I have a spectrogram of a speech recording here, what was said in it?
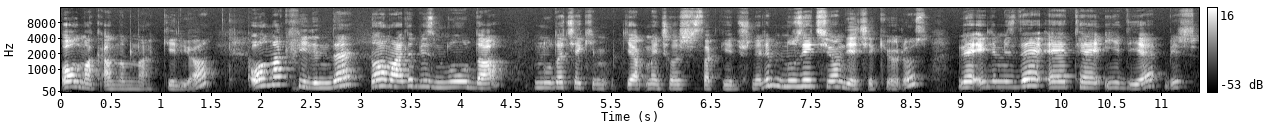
olmak anlamına geliyor. Olmak fiilinde normalde biz nu'da nu'da çekim yapmaya çalışırsak diye düşünelim. Nous étions diye çekiyoruz. Ve elimizde eti diye bir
